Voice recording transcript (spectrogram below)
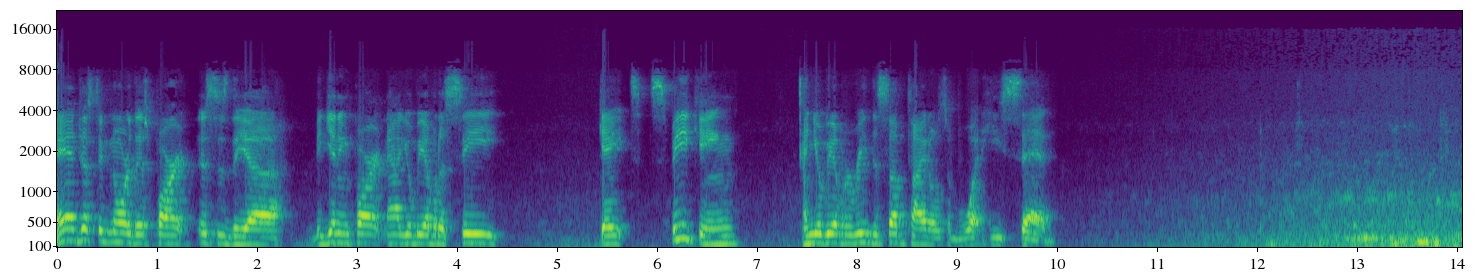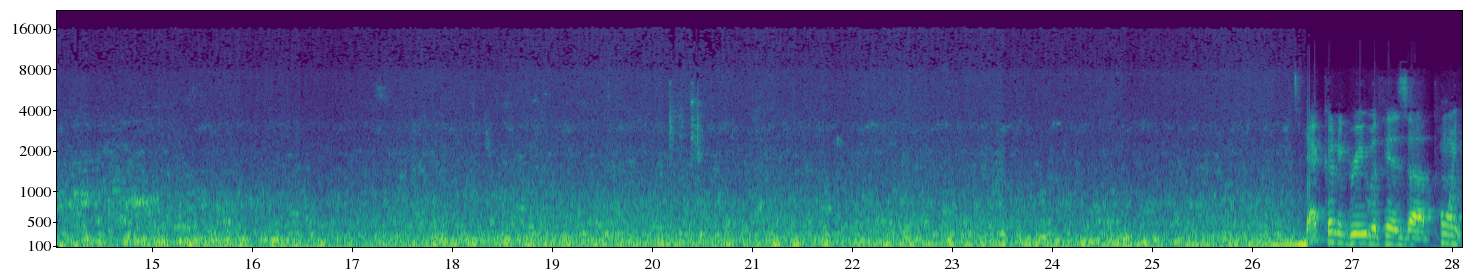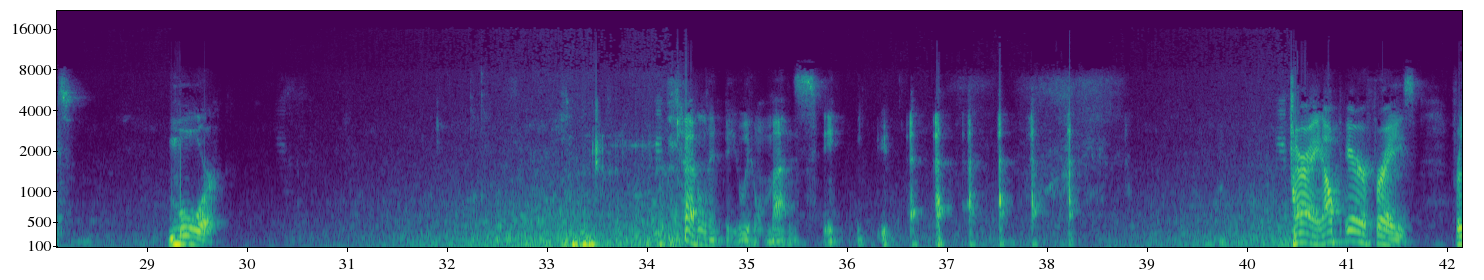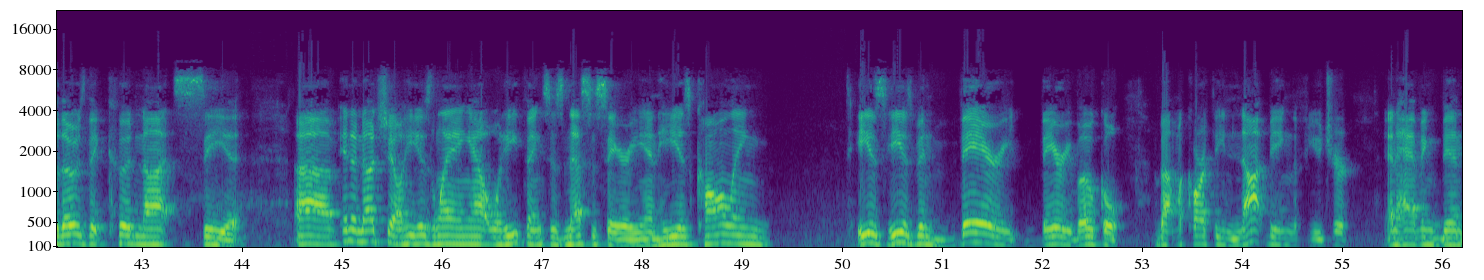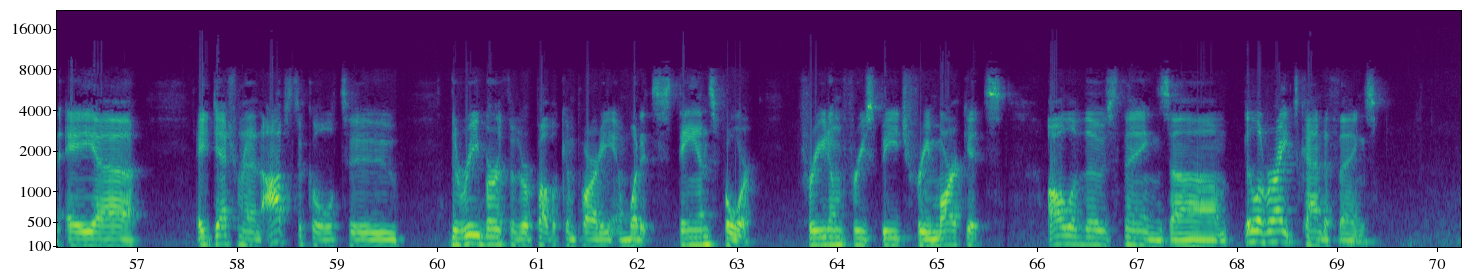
and just ignore this part. This is the uh, beginning part. Now you'll be able to see Gaetz speaking, and you'll be able to read the subtitles of what he said. Couldn't agree with his uh, points more. Limpy, we don't mind seeing you. All right, I'll paraphrase for those that could not see it. Um, in a nutshell, he is laying out what he thinks is necessary, and he is calling. He is he has been very very vocal about McCarthy not being the future and having been a uh, a detriment, an obstacle to the rebirth of the Republican Party and what it stands for: freedom, free speech, free markets, all of those things, um, Bill of Rights kind of things.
